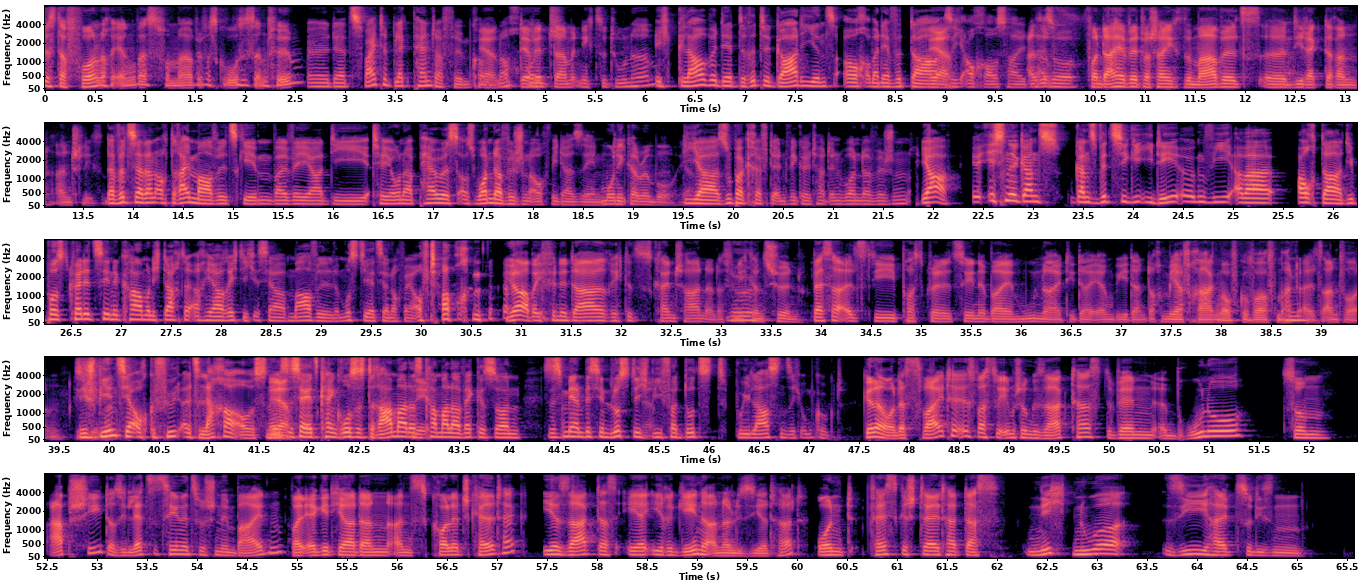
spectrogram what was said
es davor noch irgendwas von Marvel, was Großes an Filmen? Äh, der zweite Black Panther-Film kommt Ja, noch. der wird damit nichts zu tun haben. ich glaube, der dritte Guardians auch, aber der wird da Ja. sich auch raushalten. also, Also, von daher wird wahrscheinlich The Marvels äh, direkt daran anschließen. da wird es ja dann auch drei Marvels geben, weil wir ja die Theona Paris aus WandaVision auch wiedersehen. Monica Rambeau. die ja Superkräfte entwickelt hat in WandaVision. Ja, ist eine ganz, ganz witzige Idee irgendwie, aber auch da, die Post-Credit-Szene kam und ich dachte, ach ja, richtig, ist ja Marvel, da musste jetzt ja noch wer auftauchen. Ja, aber ich finde, da richtet es keinen Schaden an. Das finde ich ganz schön. Besser als die Post-Credit-Szene bei Moon Knight, die da irgendwie dann doch mehr Fragen aufgeworfen hat als Antworten. Mhm. Sie spielen es ja auch gefühlt als Lacher aus. Ne? Ja. Es ist ja jetzt kein großes Drama, dass Nee. Kamala weg ist, sondern es ist mehr ein bisschen lustig, wie verdutzt Brie Larson sich umguckt. Genau, und das Zweite ist, was du eben schon gesagt hast, wenn Bruno zum Abschied, also die letzte Szene zwischen den beiden, weil er geht ja dann ans College Caltech, ihr sagt, dass er ihre Gene analysiert hat und festgestellt hat, dass nicht nur sie halt zu diesen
